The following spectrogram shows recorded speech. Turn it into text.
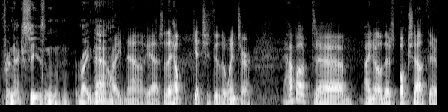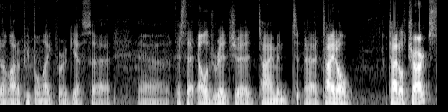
for next season right now. right now. Yeah, so they help get you through the winter. How about? um I know there's books out there that a lot of people like for gifts. Uh, uh, there's that Eldridge uh, time and t- uh, title title charts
